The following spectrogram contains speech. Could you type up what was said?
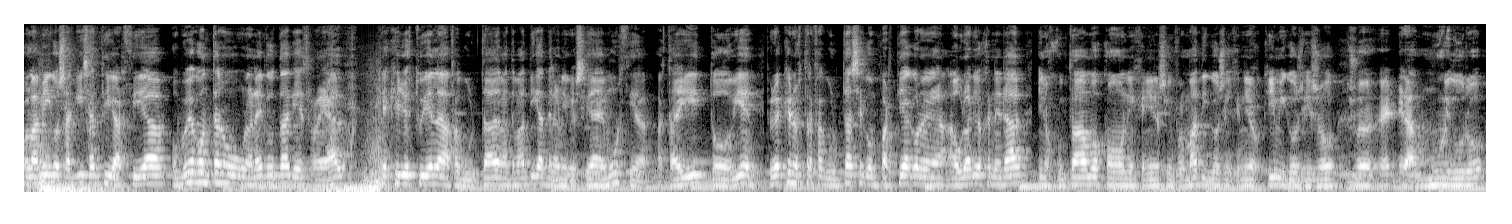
Hola amigos, aquí Santi García. Os voy a contar una anécdota que es real, que es que yo estudié en la Facultad de Matemáticas de la Universidad de Murcia. Hasta ahí todo bien, pero es que nuestra facultad se compartía con el aulario general y nos juntábamos con ingenieros informáticos, ingenieros químicos y eso, eso era muy duro.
